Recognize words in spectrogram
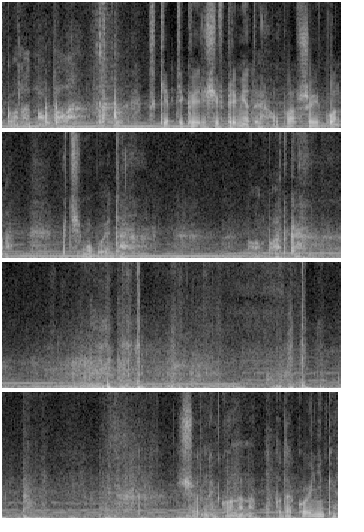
Икона одна упала. Скептик, верящий в приметы. Упавшая икона. К чему бы это? Лампадка. Подоконнике.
